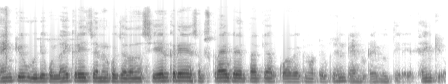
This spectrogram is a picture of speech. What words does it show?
थैंक यू वीडियो को लाइक करें चैनल को ज़्यादा शेयर करें सब्सक्राइब करें ताकि आपको आगे एक नोटिफिकेशन टाइम टू टाइम मिलती रहे। थैंक यू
